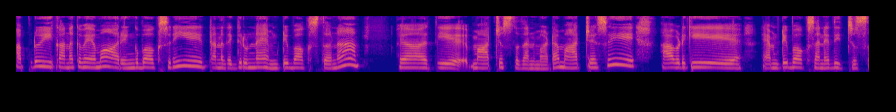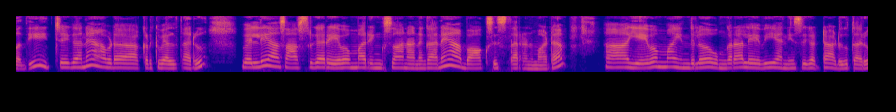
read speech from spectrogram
అప్పుడు ఈ కనకమేమో ఆ రింగ్ బాక్స్ని తన దగ్గర ఉన్న ఎంటీ బాక్స్తోన తోన మార్చేస్తుంది అనమాట మార్చేసి ఆవిడకి ఎంటీ బాక్స్ అనేది ఇచ్చేస్తుంది. ఇచ్చేయగానే ఆవిడ అక్కడికి వెళ్తారు. వెళ్ళి ఆ శాస్త్రి గారు ఏవమ్మా రింగ్స్ అని అనగానే ఆ బాక్స్ ఇస్తారనమాట ఏవమ్మా ఇందులో ఉంగరాలు ఏవి? అనేసి గట్ట అడుగుతారు.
